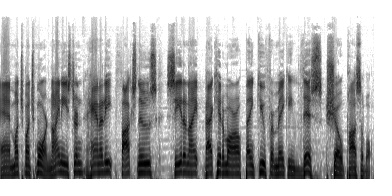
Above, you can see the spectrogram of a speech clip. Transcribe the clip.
and much, much more. 9 Eastern, Hannity, Fox News. See you tonight. Back here tomorrow. Thank you for making this show possible.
